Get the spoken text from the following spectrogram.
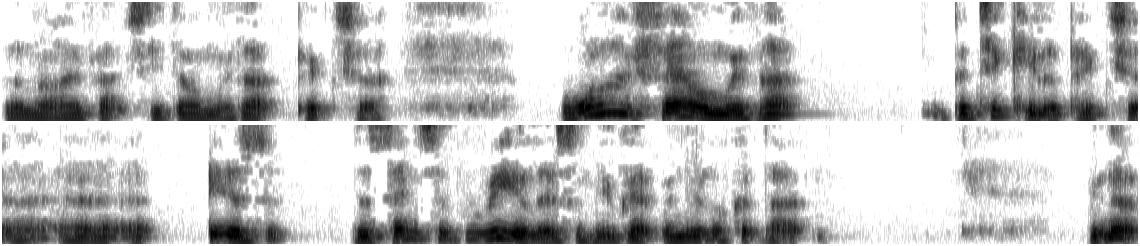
than I've actually done with that picture. What I found with that particular picture uh, is the sense of realism you get when you look at that. You know,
